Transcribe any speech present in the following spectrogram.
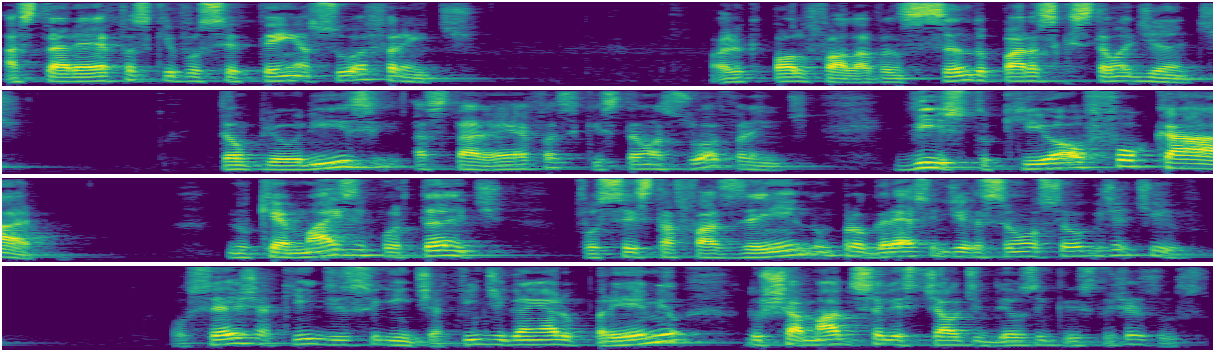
as tarefas que você tem à sua frente. Olha o que Paulo fala, avançando para as que estão adiante. Então, priorize as tarefas que estão à sua frente, visto que ao focar no que é mais importante, você está fazendo um progresso em direção ao seu objetivo. Ou seja, aqui diz o seguinte: a fim de ganhar o prêmio do chamado celestial de Deus em Cristo Jesus.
